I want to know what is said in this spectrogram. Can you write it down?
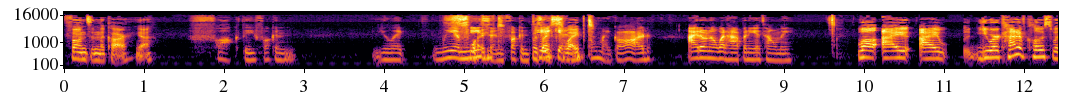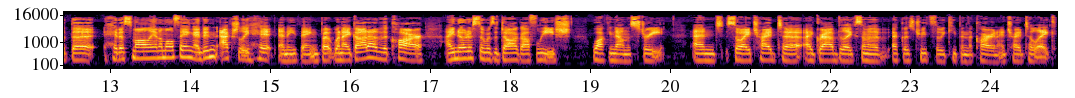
phone's in the car. Yeah. Fuck, they fucking. You like Liam Swiped. Neeson fucking Was I swiped? Oh my god. I don't know what happened. You tell me. Well, I, I, you were kind of close with the hit a small animal thing. I didn't actually hit anything, but when I got out of the car, I noticed there was a dog off leash walking down the street, and so I tried to, I grabbed like some of Echo's treats that we keep in the car, and I tried to like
